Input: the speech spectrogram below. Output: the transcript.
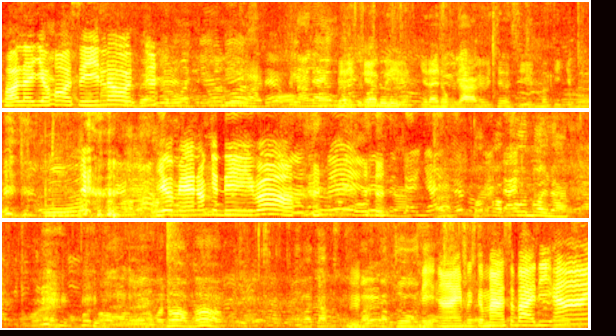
เพราะอะไรอย่าห่อสีโลดไม่ได้เก็บดีจะได้ทุกอย่างให้ไปเชื่อซีนมากินจะเพิ่มเยอะแม่น้องกินดีป่ะต้องขอบคุณหน่อยนะเอามาท่องก็เอามาจับกับโซ่ นี่อายเพิ่นก็มาสบายดีอาย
